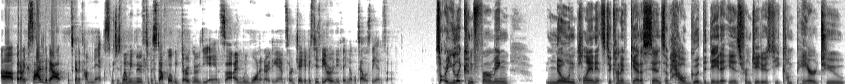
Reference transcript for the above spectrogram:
Uh, but I'm excited about what's going to come next, which is when we move to the stuff where we don't know the answer and we want to know the answer. JWST is the only thing that will tell us the answer. So are you like confirming known planets to kind of get a sense of how good the data is from JWST compared to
